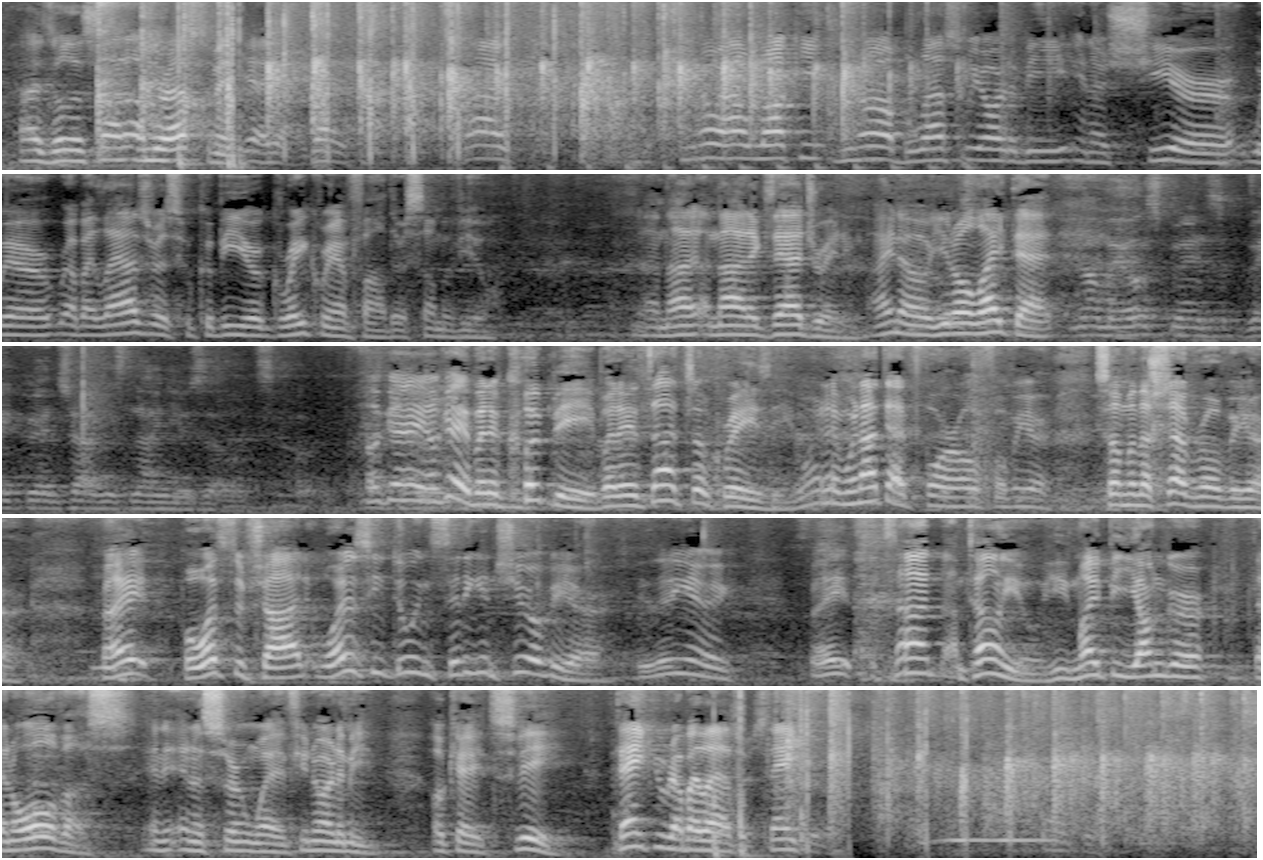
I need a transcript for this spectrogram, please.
Guys, so let's not underestimate. Yeah, yeah. Guys, guys, you know how lucky, you know how blessed we are to be in a shiur where Rabbi Lazarus, who could be your great grandfather, some of you. I'm not, I'm not exaggerating. I know you don't like that. No, my oldest grand, great grandchild is nine years old. So. Okay, okay, but it could be, but it's not so crazy. We're we're not that far off over here. Some of the chevra over here, right? But what's the shot? What is he doing sitting in cheer over here? Right? It's not. I'm telling you, he might be younger than all of us in, in a certain way, if you know what I mean. Okay, Tzvi. Thank you, Rabbi Lazarus. Thank you.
